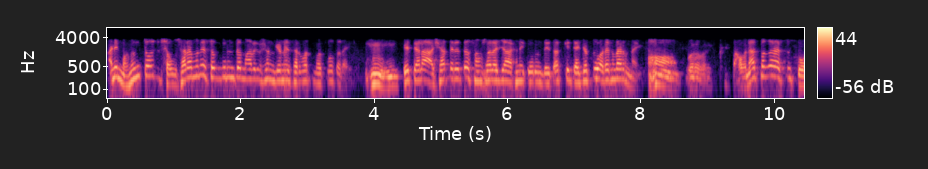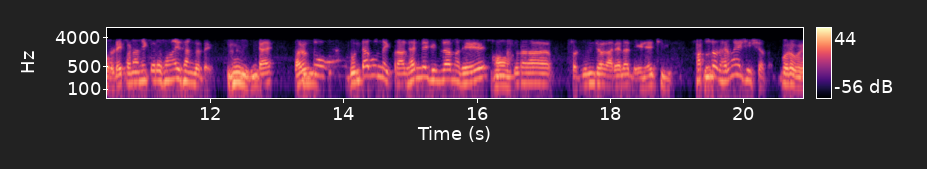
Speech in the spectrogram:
आणि म्हणून तो संसारामध्ये सद्गुरूंचं मार्गदर्शन घेणे सर्वात महत्वाचं हम्म. ते त्याला अशा तऱ्हेचं संसाराची आखणी करून देतात की त्याच्यात तू अडकणार नाही. हा बरोबर भावनात्मक कोरडेपणाने कर असं नाही सांगत आहे. काय? परंतु गुंतागुंत नाही. प्राधान्य जीवनामध्ये हा. सद्गुरूंच्या कार्याला देण्याची हा तुझा धर्म आहे शिष्याचा. बरोबर.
